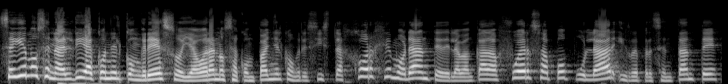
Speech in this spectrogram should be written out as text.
Seguimos en Al día con el Congreso y ahora nos acompaña el congresista Jorge Morante de la bancada Fuerza Popular y representante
